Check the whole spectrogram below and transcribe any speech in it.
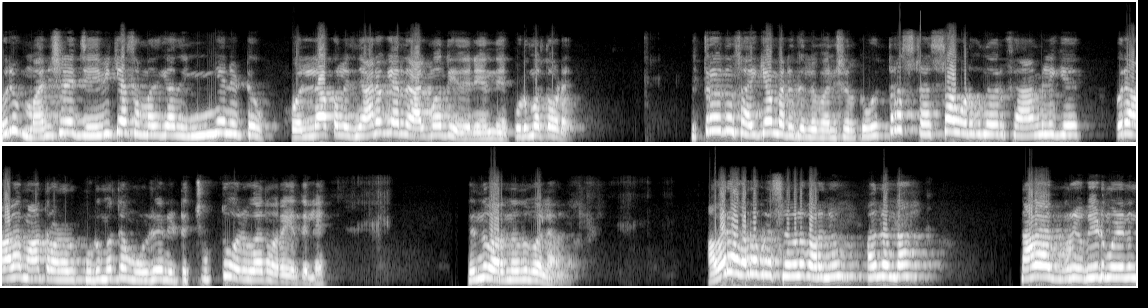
ഒരു മനുഷ്യനെ ജീവിക്കാൻ സമ്മതിക്കാതെ ഇങ്ങനെ ഇട്ട് കൊല്ലാക്കൊല്ല ഞാനൊക്കെ ആയിരുന്നു ആത്മഹത്യ ചെയ്തേനെ എന്ന് കുടുംബത്തോടെ. ഇത്രയൊന്നും സഹിക്കാൻ പറ്റത്തില്ല മനുഷ്യർക്ക്. ഇത്ര സ്ട്രെസ്സാ കൊടുക്കുന്ന ഒരു ഫാമിലിക്ക് ഒരാളെ മാത്രമാണ് ഒരു കുടുംബത്തെ മുഴുവൻ ഇട്ട് ചുട്ടു ഒഴുകുക എന്ന് പറയത്തില്ലേ? എന്ന് പറഞ്ഞതുപോലെ. അവരവരുടെ പ്രശ്നങ്ങൾ പറഞ്ഞു. അതിനെന്താ? നാളെ വീട് മുഴുവനും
